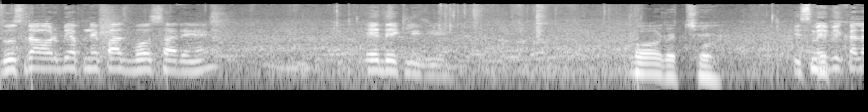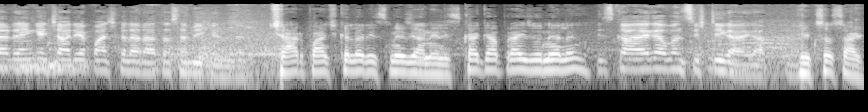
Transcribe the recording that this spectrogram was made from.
दूसरा और भी अपने पास बहुत सारे हैं। ये देख लीजिए। बहुत अच्छे। इसमें भी कलर रहेंगे चार या पाँच कलर आता सभी के अंदर। चार पाँच कलर इसमें भी आने वाले। इसका क्या प्राइस होने वाला है? इसका आएगा वन सिक्सटी का आएगा आपको। एक सौ साठ।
